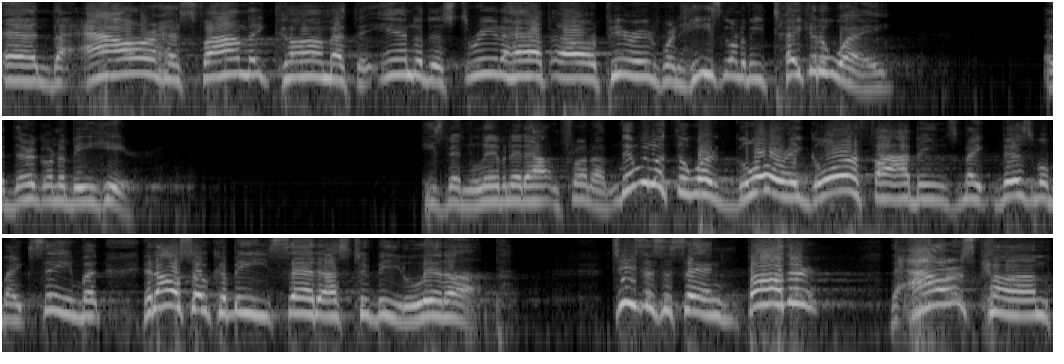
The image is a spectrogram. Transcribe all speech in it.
And the hour has finally come at the end of this three and a half hour period when he's going to be taken away, and they're going to be here. He's been living it out in front of them. Then we look at the word glory. Glorify means make visible, make seen, but it also could be said us to be lit up. Jesus is saying, Father, the hour's come,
